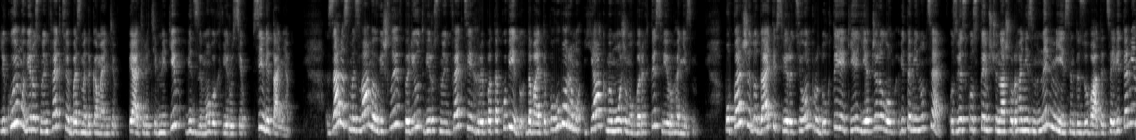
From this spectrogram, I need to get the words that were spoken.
Лікуємо вірусну інфекцію без медикаментів. 5 рятівників від зимових вірусів. Всім вітання! Зараз ми з вами увійшли в період вірусної інфекції грипа та ковіду. Давайте поговоримо, як ми можемо берегти свій організм. По-перше, додайте в свій раціон продукти, які є джерелом вітаміну С. У зв'язку з тим, що наш організм не вміє синтезувати цей вітамін,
